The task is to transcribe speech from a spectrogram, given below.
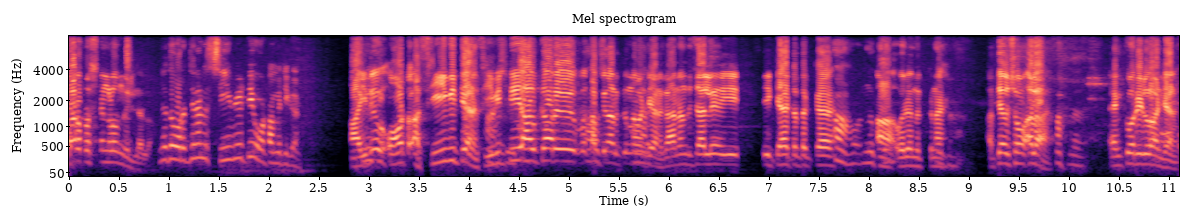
വേറെ പ്രശ്നങ്ങളൊന്നും ഇല്ലല്ലോ. ഇത് original C V T automatic ആണ്. ഇത് ഓട്ടോ സി വി ടി ആണ്. സി വി ടി ആൾക്കാർ തപ്പി നടക്കുന്ന വണ്ടിയാണ്. കാരണം എന്താ വെച്ചാൽ ഈ ഈ കയറ്റത്തൊക്കെ ആ ഒരു നിക്കണേ. അത്യാവശ്യം അല്ല എൻക്വയറി ഉള്ള വണ്ടിയാണ്.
